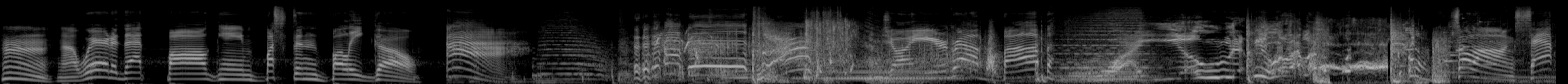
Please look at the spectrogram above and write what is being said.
Hmm, now where did that ball game bustin' bully go? Ah! Enjoy your. So long, sap.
